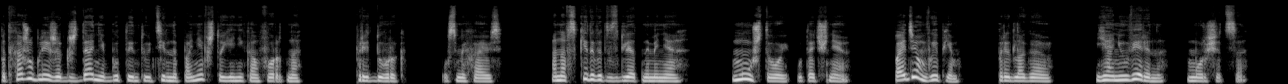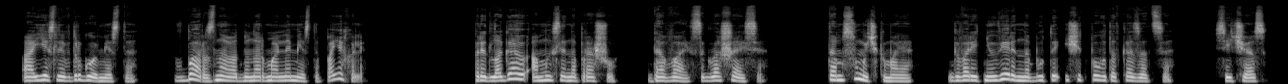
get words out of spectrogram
Подхожу ближе к Ждане, будто интуитивно поняв, что ей некомфортно. Придурок. Усмехаюсь. Она вскидывает взгляд на меня. Муж твой, уточняю. Пойдем выпьем. Предлагаю. Я не уверена. Морщится. А если в другое место? В бар знаю одно нормальное место. Поехали. Предлагаю, а мысленно прошу. Давай, соглашайся. Там сумочка моя. Говорит неуверенно, будто ищет повод отказаться. Сейчас.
